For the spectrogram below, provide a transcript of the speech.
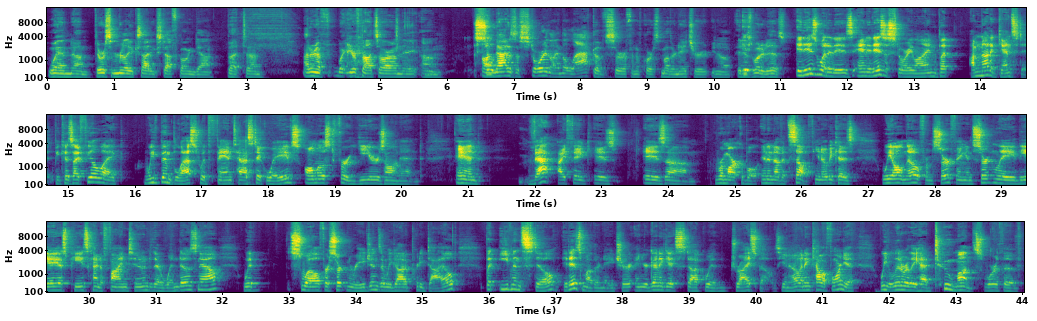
When um, there was some really exciting stuff going down. But um, I don't know if, what your thoughts are on the um, So on that as a storyline, the lack of surf, and of course Mother Nature. You know, it is what it is. it is what it is, and it is a storyline, but I'm not against it because I feel like we've been blessed with fantastic waves almost for years on end. And that I think is is um, remarkable in and of itself, you know, because we all know from surfing, and certainly the ASPs kind of fine tuned their windows now with swell for certain regions, and we got it pretty dialed. But even still, it is Mother Nature, and you're going to get stuck with dry spells, you know. And in California, we literally had two months worth of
